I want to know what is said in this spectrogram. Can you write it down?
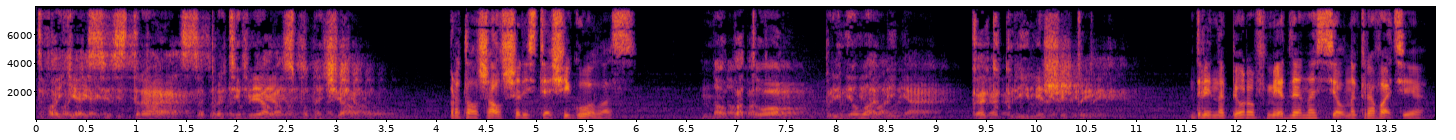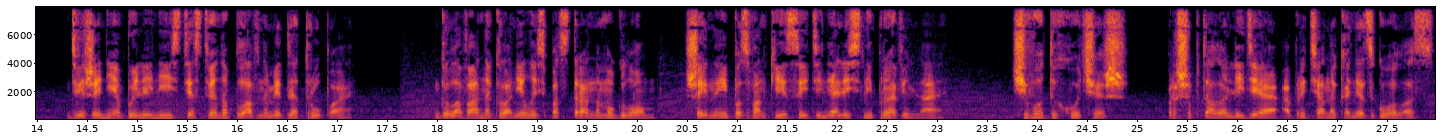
«Твоя сестра сопротивлялась поначалу», продолжал шелестящий голос. «но потом приняла меня, как примешь и ты». Длинноперов медленно сел на кровати. Движения были неестественно плавными для трупа. Голова наклонилась под странным углом, Шейные позвонки соединялись неправильно. «Чего ты хочешь?» – прошептала Лидия, обретя наконец голос.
